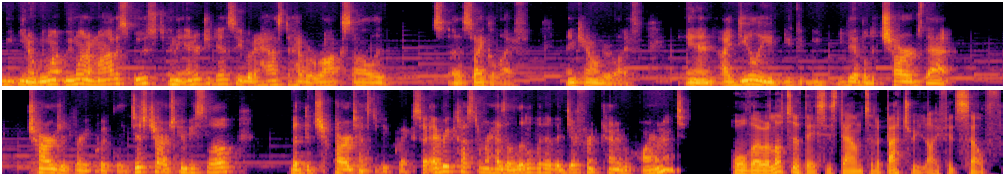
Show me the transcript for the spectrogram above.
we you know we want we want a modest boost in the energy density but it has to have a rock solid uh, cycle life and calendar life. And ideally you could you'd be able to charge that charge it very quickly. Discharge can be slow but the charge has to be quick. So every customer has a little bit of a different kind of requirement. Although a lot of this is down to the battery life itself.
